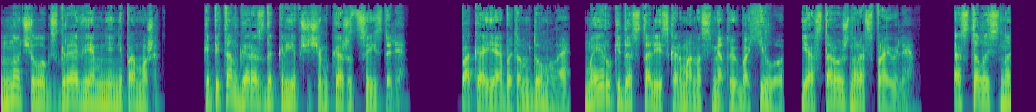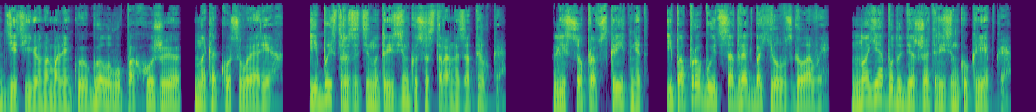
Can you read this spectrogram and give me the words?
Но чулок с гравия мне не поможет. Капитан гораздо крепче, чем кажется издали. Пока я об этом думала, мои руки достали из кармана смятую бахилу и осторожно расправили. Осталось надеть ее на маленькую голову, похожую на кокосовый орех, и быстро затянуть резинку со стороны затылка. Лисопра вскрикнет и попробует содрать бахилу с головы, но я буду держать резинку крепко.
